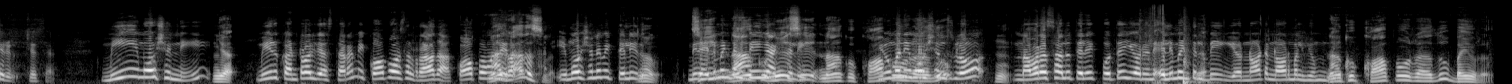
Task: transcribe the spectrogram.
మీరు చేశారు. మీ ఎమోషన్ని Yeah. మీరు కంట్రోల్ చేస్తారా? మీ కోపం అసలు రాదా? కోపం రాదు అసలు. ఎమోషన్ మీకు తెలియదు. మీరు ఎలిమెంటల్ బీయింగ్ యాక్చువల్లీ నాకు కోపం హ్యూమన్. ఎమోషన్స్లో నవరసాలు తెలియకపోతే your elemental being your not a normal human నాకు కోపం రాదు భయం రాదు.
